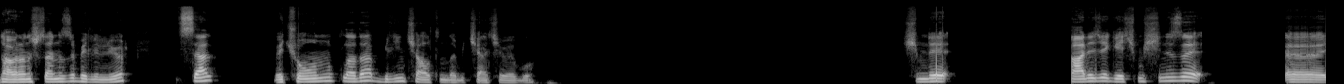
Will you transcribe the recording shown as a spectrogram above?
Davranışlarınızı belirliyor. İçsel ve çoğunlukla da bilinç altında bir çerçeve bu. Şimdi sadece geçmişinize e,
